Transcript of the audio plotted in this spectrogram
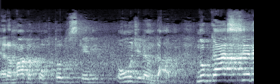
era amado por todos que ele, onde ele andava. No cárcere,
